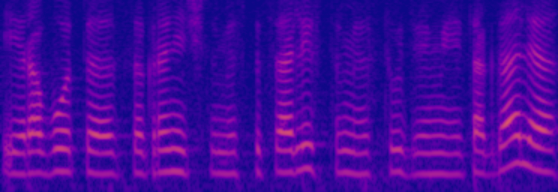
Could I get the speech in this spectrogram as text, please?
и работая с ограниченными специалистами, студиями и так далее,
